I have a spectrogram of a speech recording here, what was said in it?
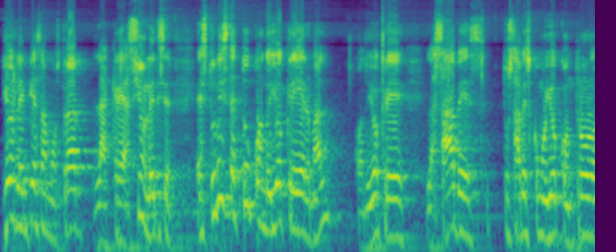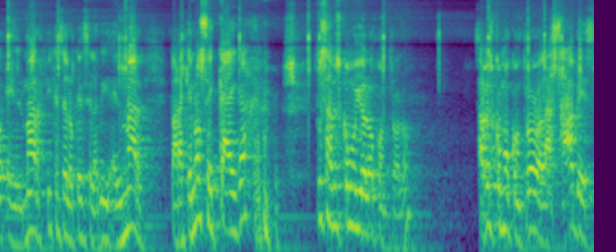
Dios le empieza a mostrar la creación, le dice, ¿estuviste tú cuando yo creé el mal? Cuando yo creé las aves, tú sabes cómo yo controlo el mar, fíjense lo que dice la Biblia, el mar, para que no se caiga, tú sabes cómo yo lo controlo. ¿Sabes cómo controlo las aves?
